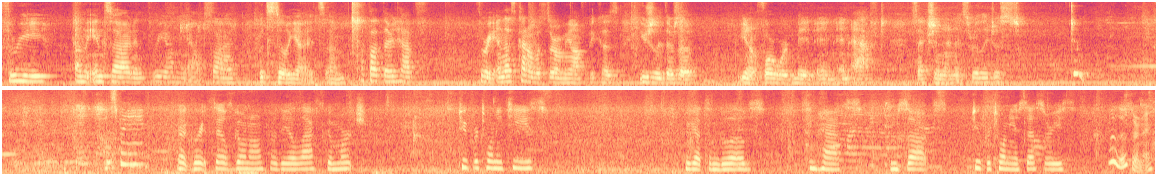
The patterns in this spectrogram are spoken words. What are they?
three on the inside and three on the outside. But still, yeah, it's, um, I thought they'd have three. And that's kind of what's throwing me off because usually there's a, you know, forward, mid, and, and aft section, and it's really just two. This way. Got great sales going on for the Alaska merch. Two for 20 tees. We got some gloves, some hats, some socks, two for 20 accessories. Oh, those are nice.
